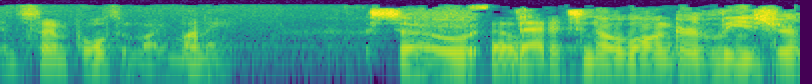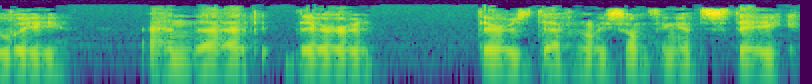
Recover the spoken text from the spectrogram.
and so important like money? So, So- that it's no longer leisurely and that there, there's definitely something at stake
